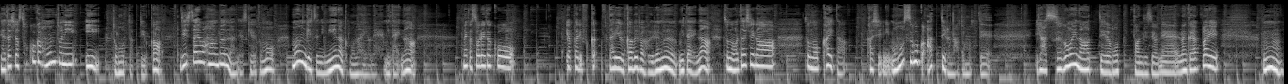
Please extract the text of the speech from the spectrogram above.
で、私はそこが本当にいいと思ったっていうか、実際は半分なんですけれども、満月に見えなくもないよね、みたいな、なんかそれがこう、やっぱりふか二人浮かべば振るむみたいな。その私がその書いた歌詞にものすごく合ってるなと思っていやすごいなって思ったんですよね。なんかやっぱりうん。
